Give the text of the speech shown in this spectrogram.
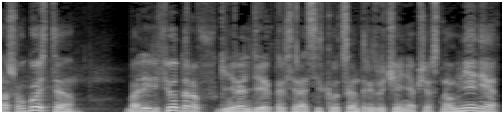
нашего гостя. Валерий Федоров, генеральный директор Всероссийского центра изучения общественного мнения,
